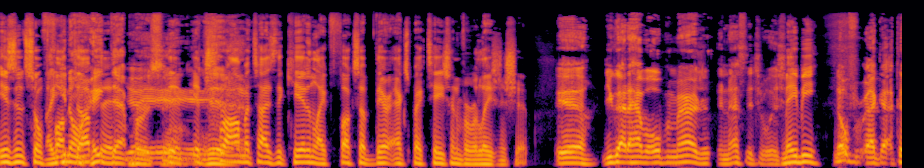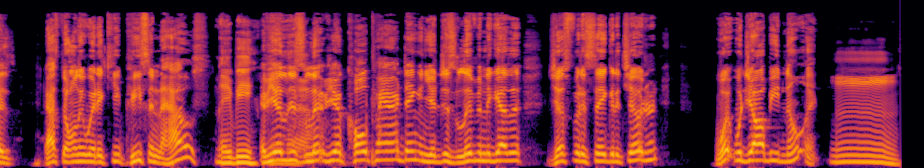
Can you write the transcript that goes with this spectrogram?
isn't so Like fucked you don't up hate that that Yeah, person. yeah, it, it Yeah. traumatizes the kid and like fucks up their expectation of a relationship. Yeah. You got to have an open marriage in that situation. Maybe, No, because uh, that's the only way to keep peace in the house. maybe. If you're just li- if you're co-parenting and you're just living together just for the sake of the children, what would y'all be doing? Mm,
